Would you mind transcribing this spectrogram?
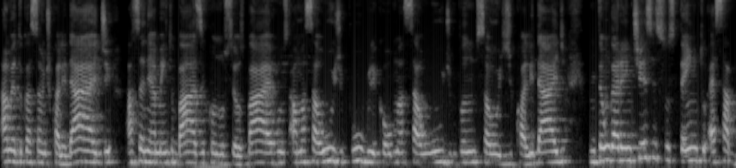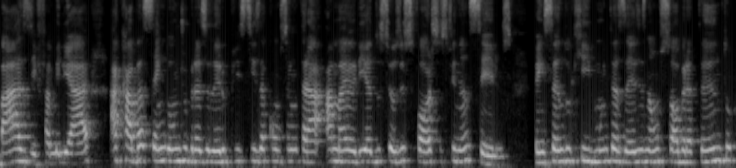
a uma educação de qualidade, a saneamento básico nos seus bairros, a uma saúde pública ou uma saúde, um plano de saúde de qualidade. Então, garantir esse sustento, essa base familiar, acaba sendo onde o brasileiro precisa concentrar a maioria dos seus esforços financeiros pensando que muitas vezes não sobra tanto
